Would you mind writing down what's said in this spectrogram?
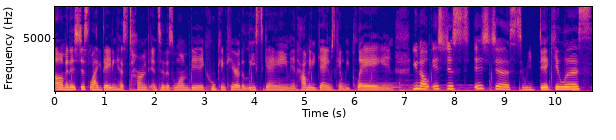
um, and it's just like dating has turned into this one big who can care the least game and how many games can we play and you know it's just it's just ridiculous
